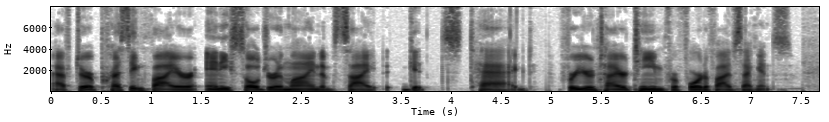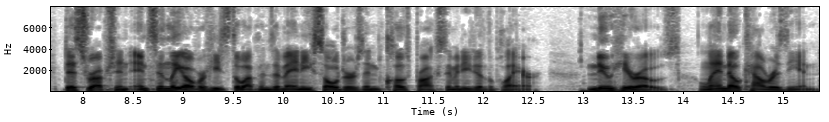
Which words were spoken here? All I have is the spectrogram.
After pressing fire, any soldier in line of sight gets tagged for your entire team for 4 to 5 seconds. Disruption instantly overheats the weapons of any soldiers in close proximity to the player. New heroes Lando Calrissian.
